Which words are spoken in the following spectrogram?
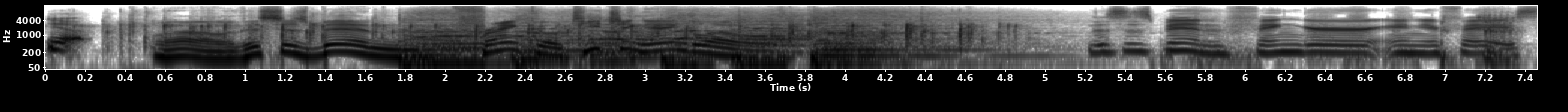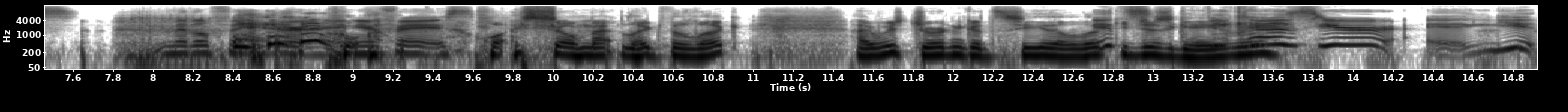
Yeah. Wow, this has been Franco teaching Anglo. This has been finger in your face, middle finger in your face. Why so mad? Like the look? I wish Jordan could see the look you just gave me. because you're, you,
